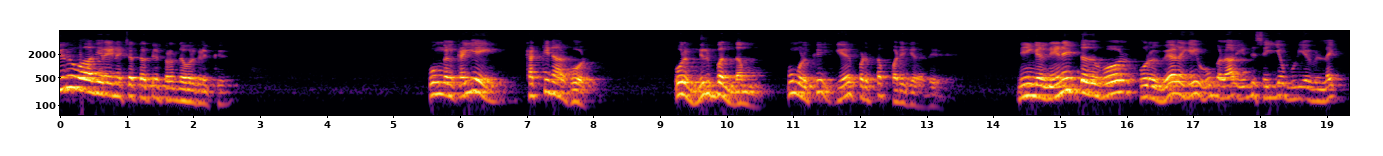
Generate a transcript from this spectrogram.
திருவாதிரை நட்சத்திரத்தில் பிறந்தவர்களுக்கு உங்கள் கையை கட்டினார் போல் ஒரு நிர்பந்தம் உங்களுக்கு ஏற்படுத்தப்படுகிறது. நீங்கள் நினைத்தது போல் ஒரு வேலையை உங்களால் இன்று செய்ய முடியவில்லை.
